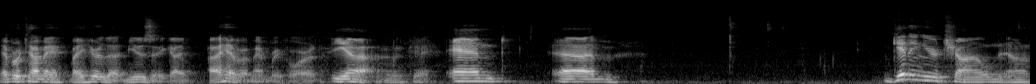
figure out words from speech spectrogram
every time I, I hear that music, I, I have a memory for it. Yeah, Okay. and um, getting your child. Uh,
